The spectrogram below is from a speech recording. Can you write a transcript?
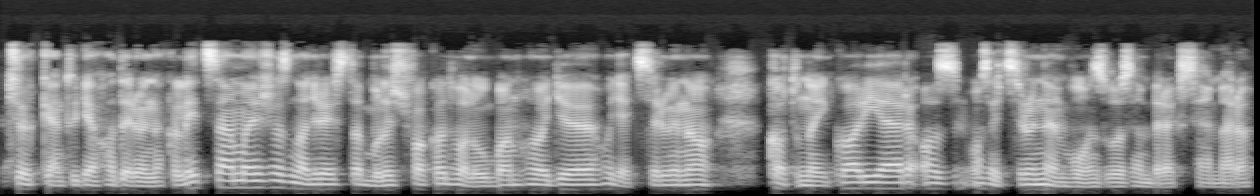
csökkent ugye a haderőnek a létszáma, és az nagy részt abból is fakad valóban, hogy, hogy egyszerűen a katonai karrier az, az egyszerűen nem vonzó az emberek számára.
